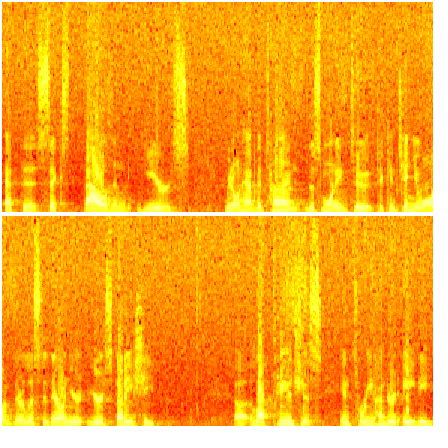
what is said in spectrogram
at the 6,000 years. We don't have the time this morning to, to continue on. They're listed there on your, your study sheet. Uh, Lactantius in 300 AD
